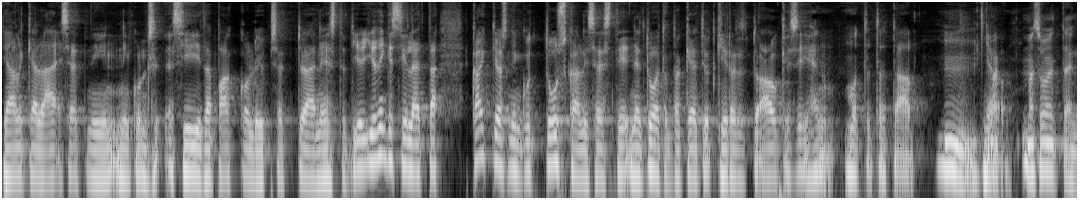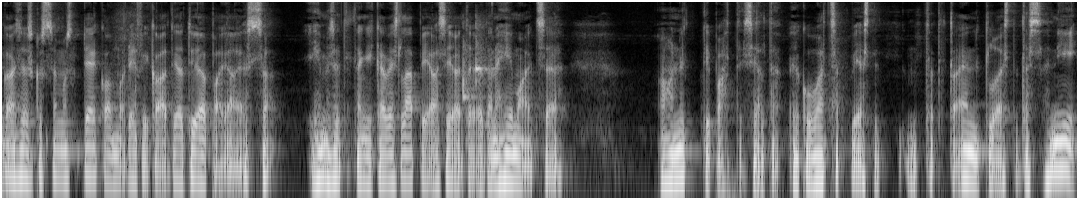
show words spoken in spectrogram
jälkeläiset, niin, niin kuin siitä pakko lypsettyä nestet. Jotenkin sillä, että kaikki olisi niin kuin tuskallisesti ne tuotantoketjut kirjoitettu auki siihen, mutta tota, hmm. joo. Mä, mä suunnittelen kanssa joskus semmoista dekomodifikaatiotyöpajaa, jossa ihmiset jotenkin kävisi läpi asioita, joita ne himoitsee – oh, nyt tipahti sieltä joku WhatsApp-viesti, mutta tota, en nyt lue sitä tässä. Niin,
